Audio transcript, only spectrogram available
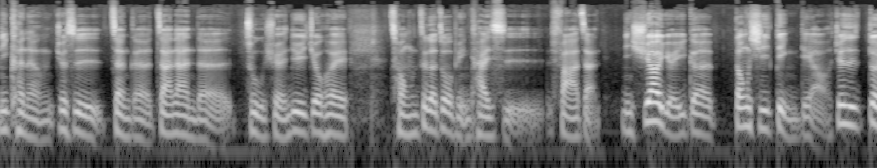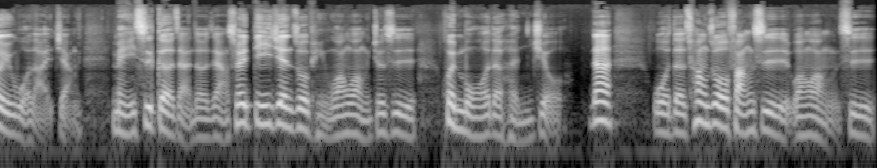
你可能就是整个展览的主旋律就会从这个作品开始发展。你需要有一个东西定调，就是对于我来讲，每一次个展都是这样，所以第一件作品往往就是会磨得很久。那我的创作方式往往是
